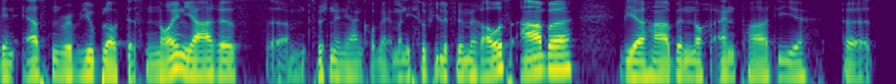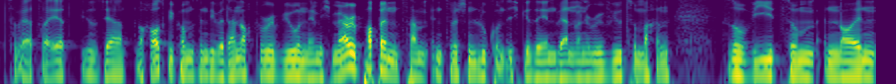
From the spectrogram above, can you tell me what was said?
den ersten Review-Blog des neuen Jahres. Ähm, zwischen den Jahren kommen ja immer nicht so viele Filme raus, aber wir haben noch ein paar, die äh, zwar jetzt dieses Jahr noch rausgekommen sind, die wir dann noch reviewen, nämlich Mary Poppins haben inzwischen Luke und ich gesehen, werden wir eine Review zu machen, sowie zum neuen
